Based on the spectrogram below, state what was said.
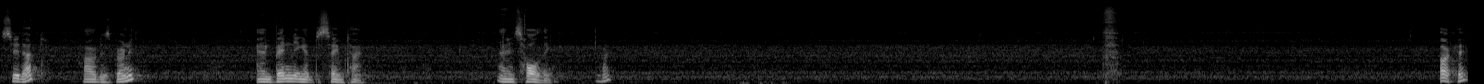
See that? How it is burning? And bending at the same time. And it's holding. Right? Okay,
